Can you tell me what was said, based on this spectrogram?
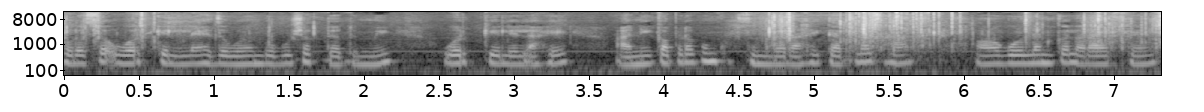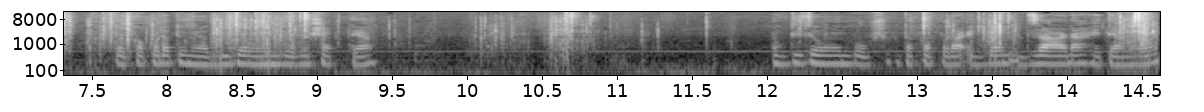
थोडंसं वर्क केलेलं आहे. जवळून बघू शकता तुम्ही. वर्क केलेलं आहे. आणि कपडा पण खूप सुंदर आहे. त्यातलाच हा गोल्डन कलर आहे फ्रेंड्स तर कपडा तुम्ही अगदी जवळून बघू शकता. अगदी जवळून बघू शकता कपडा एकदम जाड आहे त्यामुळे.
